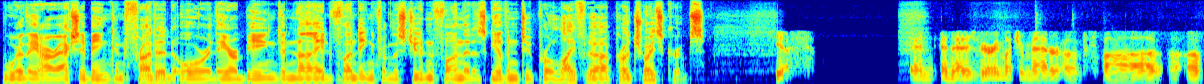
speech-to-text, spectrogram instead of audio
where they are actually being confronted or they are being denied funding from the student fund that is given to pro life, uh, pro choice groups. Yes. And, and that is very much a matter of, uh, of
